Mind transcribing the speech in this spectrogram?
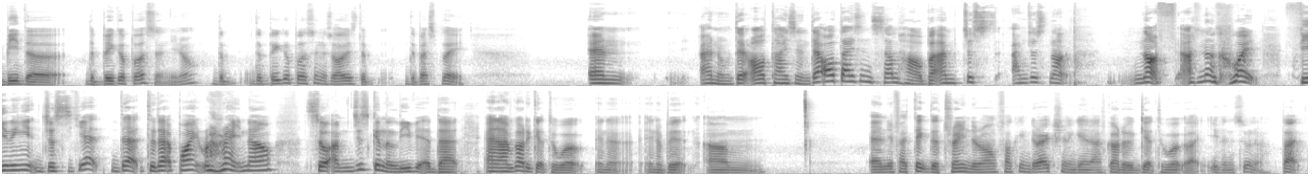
be the the bigger person you know? The the bigger person is always the the best play. And I don't know that all ties in. That all ties in somehow, but I'm just I'm just not not I'm not quite feeling it just yet that to that point right now. So I'm just gonna leave it at that, and I've got to get to work in a in a bit. Um, and if I take the train the wrong fucking direction again, I've got to get to work like even sooner. But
